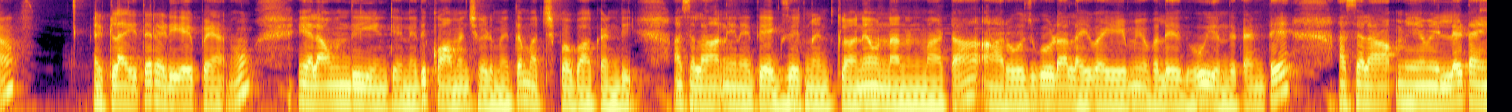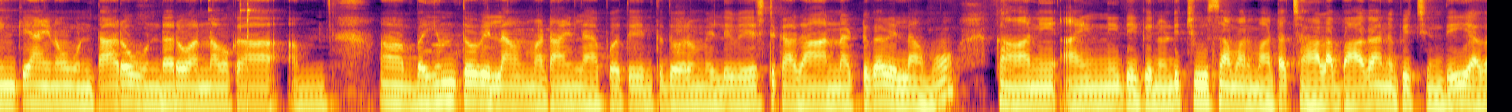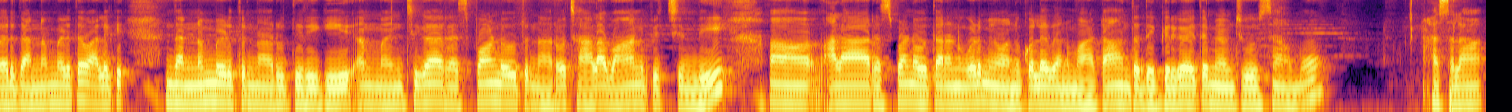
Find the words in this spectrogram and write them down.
ఎట్లా అయితే రెడీ అయిపోయాను ఎలా ఉంది ఏంటి అనేది కామెంట్ చేయడం అయితే మర్చిపోబాకండి. అసలు నేనైతే ఎగ్జైట్మెంట్లోనే ఉన్నానన్నమాట. ఆ రోజు కూడా లైవ్ ఏమీ ఇవ్వలేదు. ఎందుకంటే అసలు మేము వెళ్ళే టైంకి ఆయన ఉంటారో ఉండరో అన్న ఒక భయంతో ఆ, భయంతో వెళ్ళామన్నమాట. ఆయన లేకపోతే ఇంత దూరం వెళ్ళి వేస్ట్ కదా అన్నట్టుగా వెళ్ళాము. కానీ ఆయన్ని దగ్గర నుండి చూసామన్నమాట. చాలా బాగా అనిపించింది. ఎవరు దండం పెడితే వాళ్ళకి దండం పెడుతున్నారు తిరిగి మంచిగా రెస్పాండ్ అవుతున్నారు చాలా బాగా అనిపించింది. అలా రెస్పాండ్ అవుతారని కూడా మేము అనుకోలేదన్నమాట. అంత దగ్గరగా అయితే మేము చూసాము. అసలు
